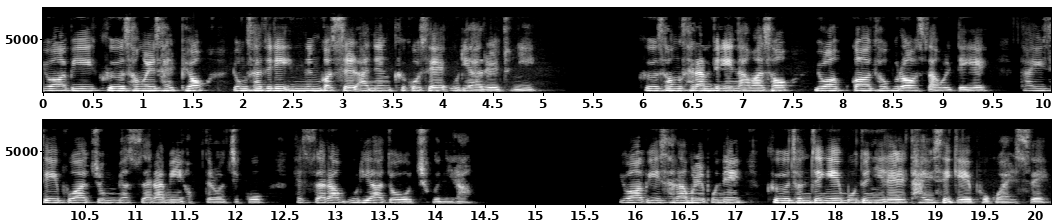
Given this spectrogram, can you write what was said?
요압이 그 성을 살펴 용사들이 있는 것을 아는 그곳에 우리아를 두니 그 성 사람들이 나와서 요압과 더불어 싸울 때에 다윗의 부하 중 몇 사람이 엎드러지고 햇사람 우리아도 죽으니라. 요압이 사람을 보내 그 전쟁의 모든 일을 다윗에게 보고할세.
